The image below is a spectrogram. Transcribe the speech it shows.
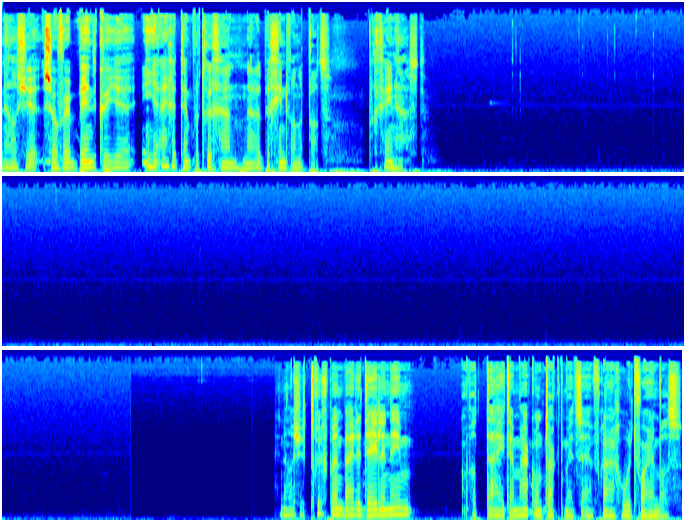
En als je zover bent, kun je in je eigen tempo teruggaan naar het begin van het pad. Geen haast. En als je terug bent bij de delen, neem wat tijd en maak contact met ze en vraag hoe het voor hen was.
